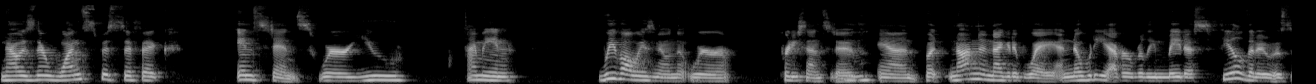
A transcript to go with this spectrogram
Now, is there one specific instance where you, I mean, we've always known that we're pretty sensitive Mhm. and but not in a negative way and nobody ever really made us feel that it was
